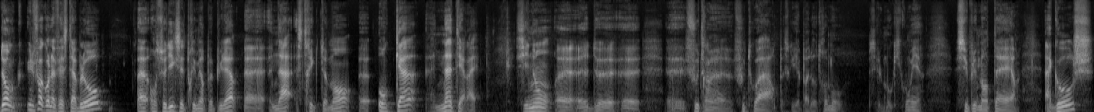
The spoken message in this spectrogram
Donc, une fois qu'on a fait ce tableau, on se dit que cette primaire populaire n'a strictement aucun intérêt sinon de euh, foutre un foutoir, parce qu'il n'y a pas d'autre mot, c'est le mot qui convient, supplémentaire à gauche,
